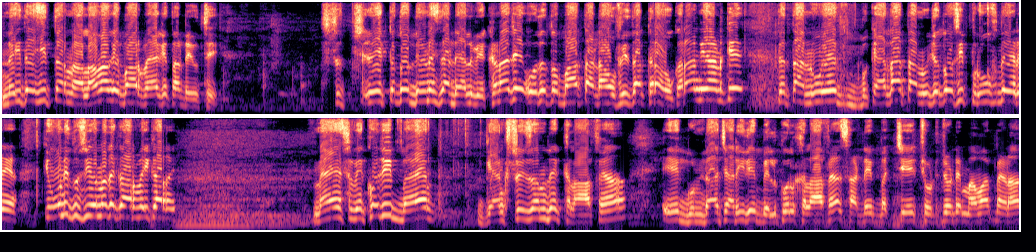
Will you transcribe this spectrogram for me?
ਨਹੀਂ ਤਾਂ ਅਸੀਂ ਧਰਨਾ ਲਾਵਾਂਗੇ ਬਾਹਰ ਬਹਿ ਕੇ ਤੁਹਾਡੇ ਉੱਥੇ ਇੱਕ ਦੋ ਦਿਨ ਅਸੀਂ ਤੁਹਾਡੇ ਵੱਲ ਵੇਖਣਾ ਜੇ, ਉਹਦੇ ਤੋਂ ਬਾਅਦ ਤੁਹਾਡਾ ਆਫਿਸ ਦਾ ਘਰਾਓ ਕਰਾਂਗੇ ਆਣ ਕੇ, ਤੇ ਤੁਹਾਨੂੰ ਇਹ ਬਕਾਇਦਾ ਤੁਹਾਨੂੰ ਜਦੋਂ ਅਸੀਂ ਪ੍ਰੂਫ ਦੇ ਰਹੇ ਹਾਂ, ਕਿਉਂ ਨਹੀਂ ਤੁਸੀਂ ਉਹਨਾਂ ਤੇ ਕਾਰਵਾਈ ਕਰ ਰਹੇ? ਮੈਂ ਇਸ, ਵੇਖੋ ਜੀ, ਮੈਂ ਗੈਂਗਸਟਰਿਜ਼ਮ ਦੇ ਖਿਲਾਫ ਆ ਇਹ ਗੁੰਡਾਚਾਰੀ ਦੇ ਬਿਲਕੁਲ ਖਿਲਾਫ ਆ ਸਾਡੇ ਬੱਚੇ ਛੋਟੇ ਛੋਟੇ ਮਾਵਾਂ, ਭੈਣਾਂ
